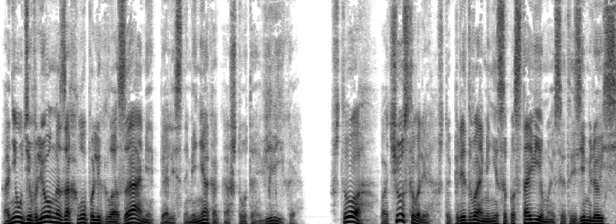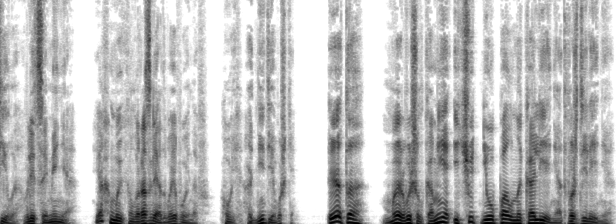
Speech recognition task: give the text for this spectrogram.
Они удивленно захлопали глазами, пялись на меня, как на что-то великое. Что, почувствовали, что перед вами несопоставимая с этой землей сила в лице меня? Я хмыкнул, разглядывая воинов. Ой, одни девушки. Это... Мэр вышел ко мне и чуть не упал на колени от вожделения.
